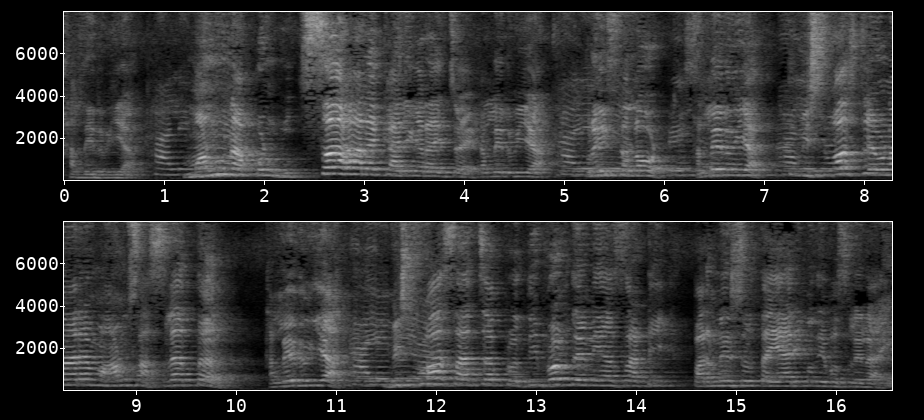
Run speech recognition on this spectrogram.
हालेलुया. म्हणून आपण उत्साहाने कार्य करायचं आहे hallelujah. Praise the lord hallelujah. विश्वास ठेवणारा माणूस असला तर. हालेलुया. विश्वासाचं प्रतिफळ देण्यासाठी परमेश्वर तयारीमध्ये बसलेला आहे.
